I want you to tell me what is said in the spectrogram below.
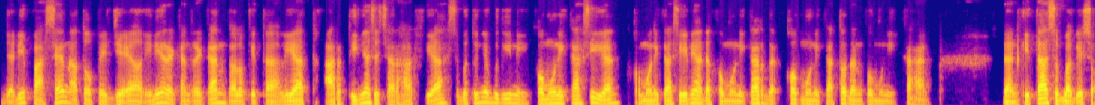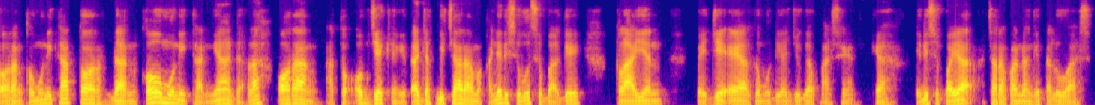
Jadi pasien atau PJL ini rekan-rekan kalau kita lihat artinya secara harfiah sebetulnya begini, komunikasi kan, komunikasi ini ada komunikar, komunikator dan komunikan. Dan kita sebagai seorang komunikator dan komunikannya adalah orang atau objek yang kita ajak bicara, makanya disebut sebagai klien PJL kemudian juga pasien ya. Jadi supaya cara pandang kita luas.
